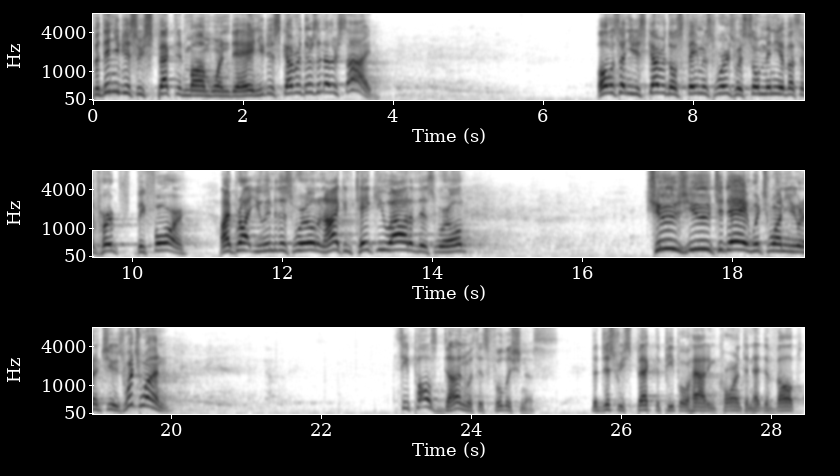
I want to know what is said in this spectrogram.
But then you disrespected mom one day and you discovered there's another side. All of a sudden, you discovered those famous words which so many of us have heard before I brought you into this world and I can take you out of this world. Choose you today. Which one you're you going to choose? Which one? See, Paul's done with his foolishness, the disrespect the people had in Corinth and had developed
